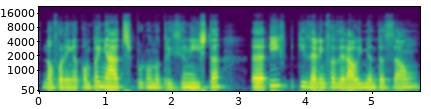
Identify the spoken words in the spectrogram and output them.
se não forem acompanhados por um nutricionista uh, e quiserem fazer a alimentação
